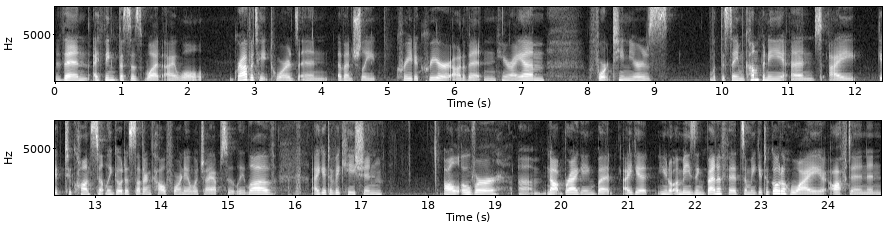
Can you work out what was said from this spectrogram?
then I think this is what I will gravitate towards and eventually create a career out of it. And here I am, 14 years with the same company, and I get to constantly go to Southern California, which I absolutely love. I get to vacation all over um, not bragging, but I get, you know, amazing benefits and we get to go to Hawaii often and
